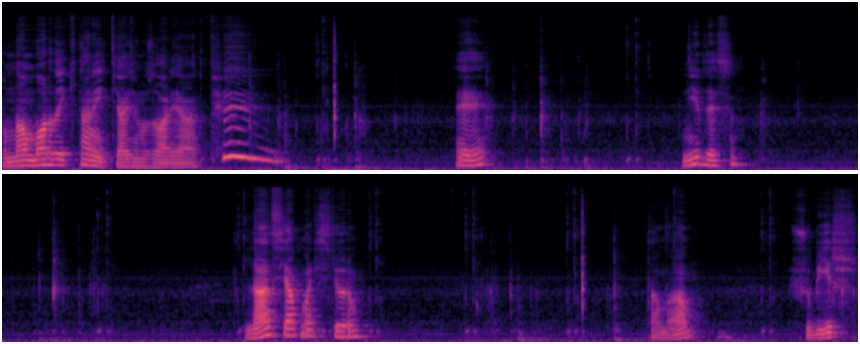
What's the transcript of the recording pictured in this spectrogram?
Bundan bu arada iki tane ihtiyacımız var ya. Tüh. E Neredesin? Lens yapmak istiyorum. Tamam. Şu bir.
